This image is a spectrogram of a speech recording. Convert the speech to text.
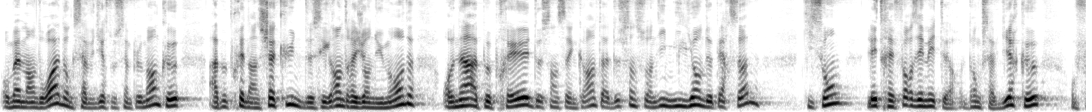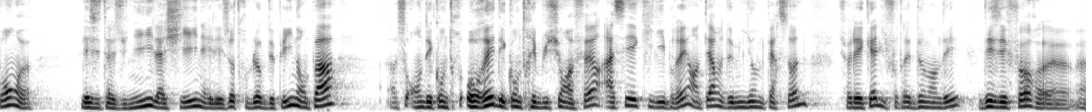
au même endroit. Donc ça veut dire tout simplement que à peu près dans chacune de ces grandes régions du monde, on a à peu près 250 à 270 millions de personnes qui sont les très forts émetteurs. Donc ça veut dire que au fond, euh, les États-Unis, la Chine et les autres blocs de pays n'ont pas auraient des contributions à faire assez équilibrées en termes de millions de personnes sur lesquelles il faudrait demander des efforts euh, euh,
